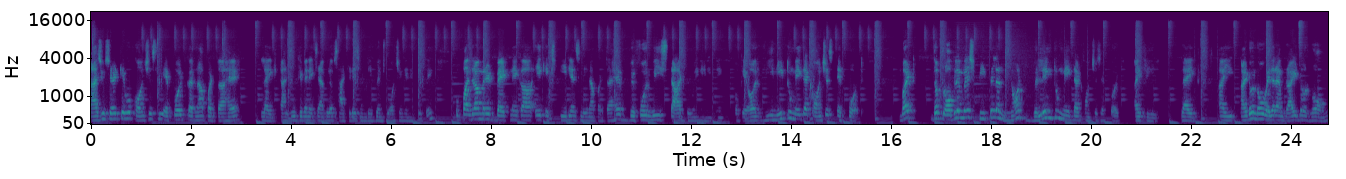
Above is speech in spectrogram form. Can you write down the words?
as you said, कि वो consciously effort करना पड़ता है. like as you give an example of Saturday Sunday binge watching and everything वो पंद्रह मिनट बैठने का एक एक्सपीरियंस लेना पड़ता है before we start doing anything okay और we need to make that conscious effort but the problem is people are not willing to make that conscious effort I feel like I I don't know whether I am right और wrong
